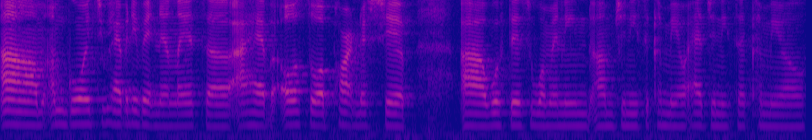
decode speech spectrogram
Um, I'm going to have an event in Atlanta. I have also a partnership uh, with this woman named um, Janisa Camille at Janisa Camille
